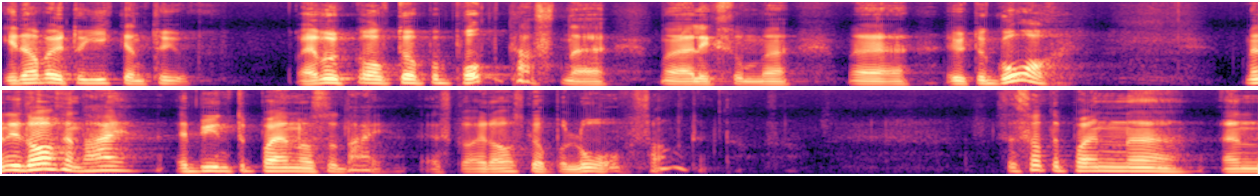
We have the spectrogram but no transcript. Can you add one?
I dag var jeg ute og gikk en tur. Og Jeg bruker alltid å på podkastene når, jeg liksom, når jeg er ute og går. Men i dag nei, jeg begynte på en og så nei, jeg skal, i dag skal jeg på lovsang. Så jeg satte på en, en,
